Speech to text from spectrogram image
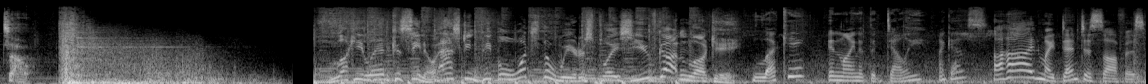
Ciao! Lucky Land Casino asking people what's the weirdest place you've gotten lucky? Lucky? In line at the deli, I guess? Aha, in my dentist's office.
